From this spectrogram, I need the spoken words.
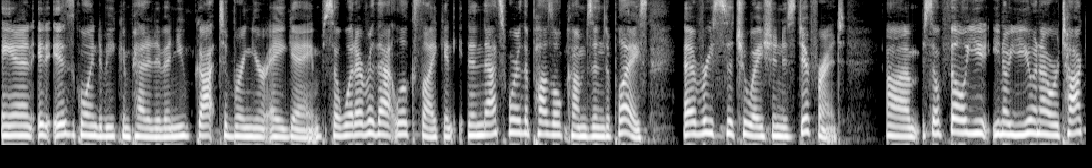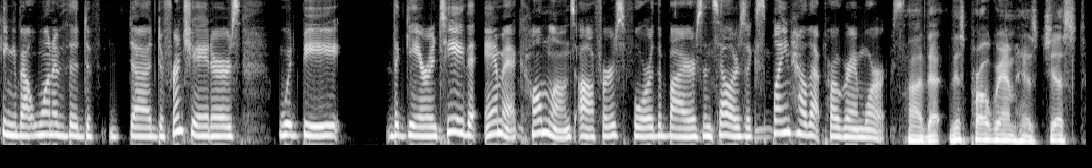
and it is going to be competitive and you've got to bring your A game. So whatever that looks like, and, and that's where the puzzle comes into place. Every situation is different. Um, so Phil, you, you know, you and I were talking about one of the dif- uh, differentiators would be the guarantee that Amic Home Loans offers for the buyers and sellers. Explain how that program works. Uh, that this program has just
